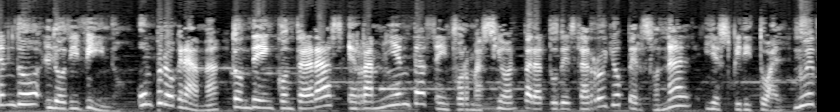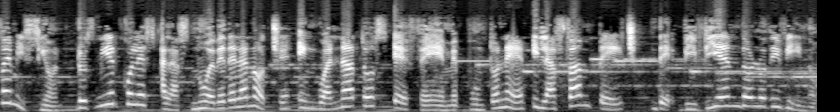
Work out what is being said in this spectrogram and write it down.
Viviendo lo Divino, un programa donde encontrarás herramientas e información para tu desarrollo personal y espiritual. Nueva emisión los miércoles a las 9 de la noche en guanatosfm.net y la fanpage de Viviendo lo Divino.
